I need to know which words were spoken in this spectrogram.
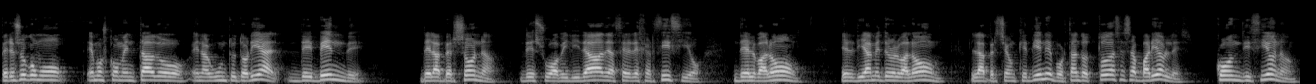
pero eso como hemos comentado en algún tutorial, depende de la persona de su habilidad de hacer el ejercicio, del balón, el diámetro del balón, la presión que tiene, por tanto todas esas variables condicionan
